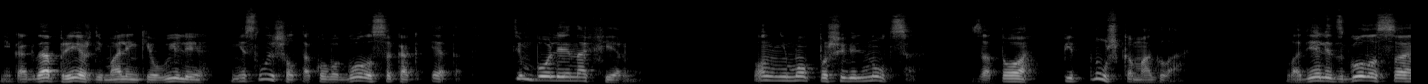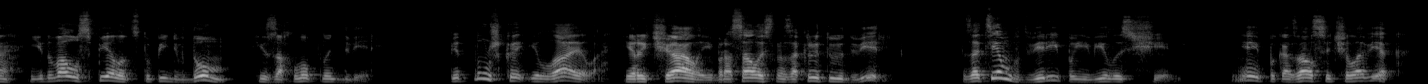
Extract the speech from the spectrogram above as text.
Никогда прежде маленький Уилли не слышал такого голоса, как этот, тем более на ферме. Он не мог пошевельнуться, зато пятнушка могла. Владелец голоса едва успел отступить в дом и захлопнуть дверь. Пятнушка и лаяла, и рычала, и бросалась на закрытую дверь. Затем в двери появилась щель. В ней показался человек.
